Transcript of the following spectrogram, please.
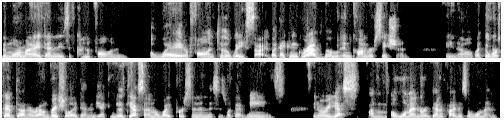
the more my identities have kind of fallen away or fallen to the wayside. Like I can grab them in conversation, you know, like the work I've done around racial identity. I can be like, yes, I'm a white person and this is what that means you know, or yes, I'm a woman or identified as a woman.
